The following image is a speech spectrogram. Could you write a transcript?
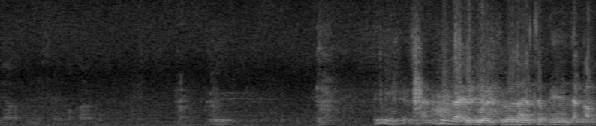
زيارة النساء المقابر في بعض الروايات ولا تبكي عند قبر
